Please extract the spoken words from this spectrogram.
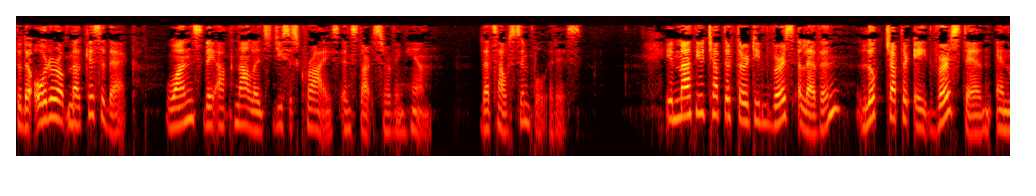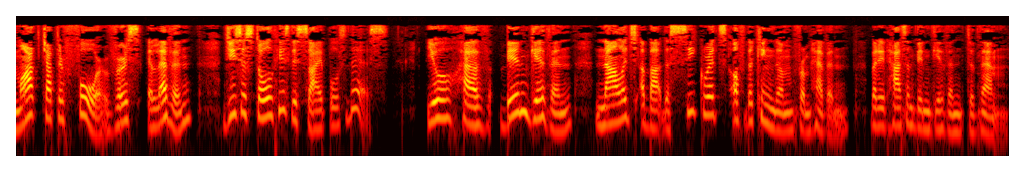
to the order of Melchizedek once they acknowledge Jesus Christ and start serving Him. That's how simple it is. In Matthew chapter 13 verse 11, Luke chapter 8 verse 10, and Mark chapter 4 verse 11, Jesus told His disciples this, You have been given knowledge about the secrets of the kingdom from heaven, but it hasn't been given to them.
